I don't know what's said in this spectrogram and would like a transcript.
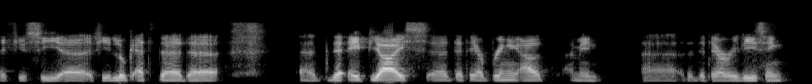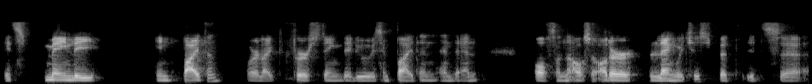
If you see, uh, if you look at the uh, APIs uh, that they are bringing out, I mean, uh, that they are releasing, it's mainly in Python, or like the first thing they do is in Python, and then often also other languages, but it's uh,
